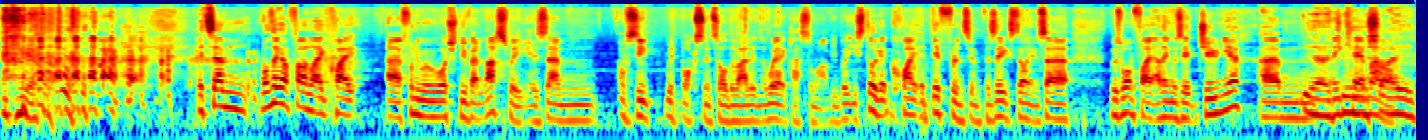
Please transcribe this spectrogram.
It's um, one thing I found like quite uh, funny when we watched the event last week is um, obviously with boxing it's all divided in the weight class and what have you, but you still get quite a difference in physiques, don't you? So, uh, there was one fight, I think was it Junior, um, Yeah, and he Junior came out.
